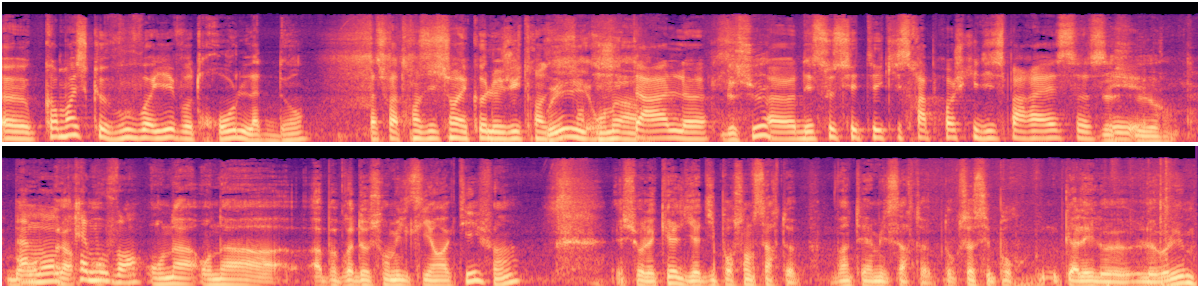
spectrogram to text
Euh, comment est-ce que vous voyez votre rôle là-dedans? Que ce soit transition écologique, transition digitale, euh, des sociétés qui se rapprochent, qui disparaissent. C'est un monde très mouvant. On a, on a à peu près 200 000 clients actifs. Hein sur lesquels il y a 10% de start-up, 21 000 start-up. Donc ça, c'est pour caler le, volume,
